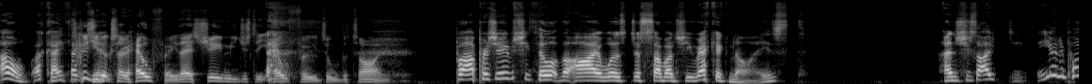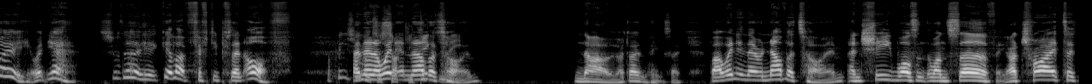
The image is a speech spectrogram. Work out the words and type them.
"Oh, okay, It's thank because you." you look so healthy. They assume you just eat health foods all the time. But I presume she thought that I was just someone she recognised. And she's like, Are you an employee? I went, Yeah. She was like, Get like 50% off. I think And then I went to another dick, mate. time. No, I don't think so. But I went in there another time and she wasn't the one serving. I tried to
